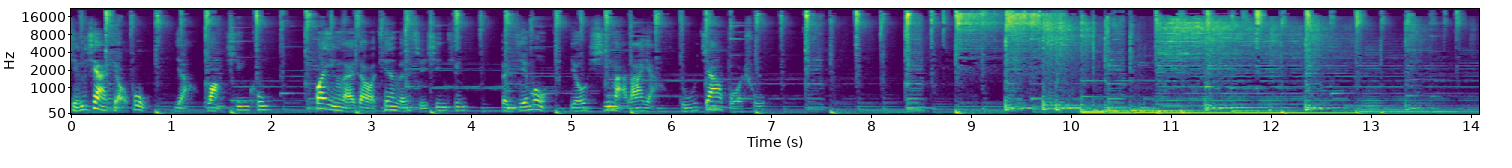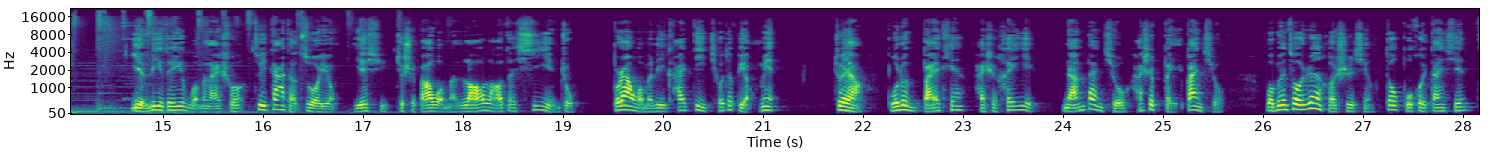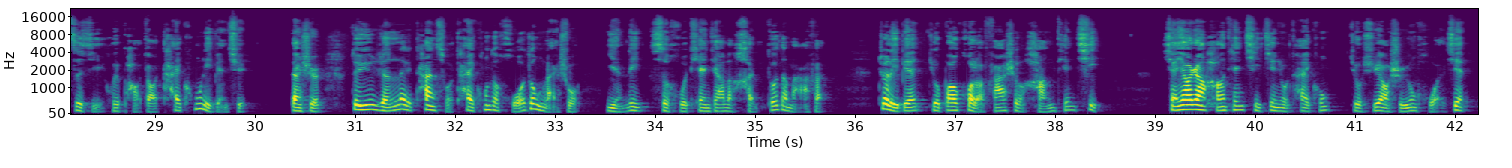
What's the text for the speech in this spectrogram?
停下脚步，仰望星空。欢迎来到天文随心听，本节目由喜马拉雅独家播出。引力对于我们来说最大的作用，也许就是把我们牢牢地吸引住，不让我们离开地球的表面。这样，不论白天还是黑夜，南半球还是北半球。我们做任何事情都不会担心自己会跑到太空里边去，但是对于人类探索太空的活动来说，引力似乎添加了很多的麻烦。这里边就包括了发射航天器。想要让航天器进入太空，就需要使用火箭。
